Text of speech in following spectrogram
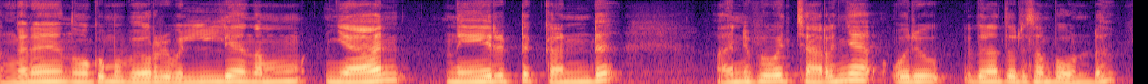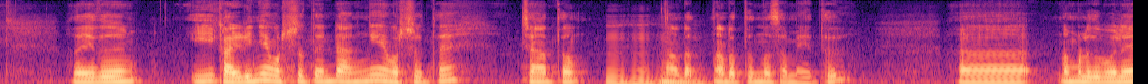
അങ്ങനെ നോക്കുമ്പോൾ വേറൊരു വലിയ നം ഞാൻ നേരിട്ട് കണ്ട് അനുഭവിച്ചറിഞ്ഞ ഒരു ഇതിനകത്തൊരു സംഭവമുണ്ട്. അതായത് ഈ കഴിഞ്ഞ വർഷത്തെ എന്റെ അങ്ങേ വർഷത്തെ ചാത്തം. നട നടത്തുന്ന സമയത്ത് നമ്മളിതുപോലെ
